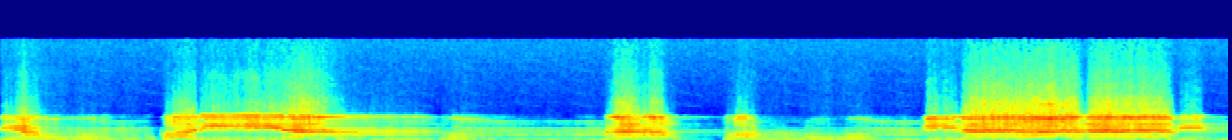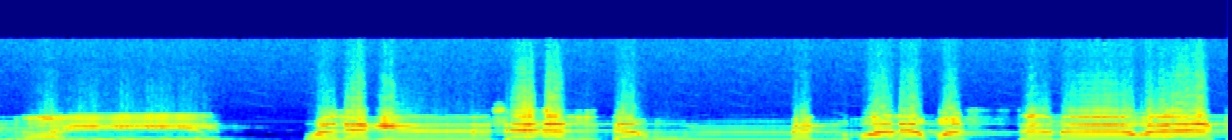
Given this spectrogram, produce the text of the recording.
نمتعهم قليلا ولئن سألتهم من خلق السماوات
